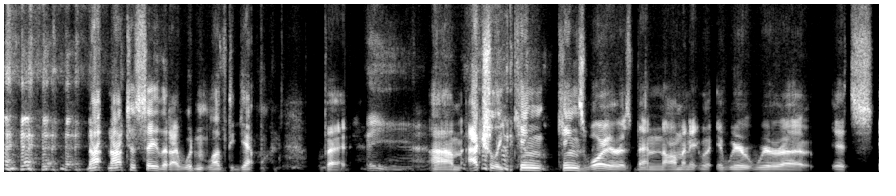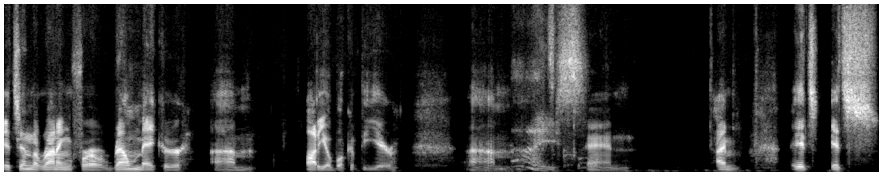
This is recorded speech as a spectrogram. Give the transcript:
not not to say that I wouldn't love to get one, but hey. um, actually, King King's Warrior has been nominated. We're we're uh, it's it's in the running for a Realm Maker um, audiobook of the year, um, Nice. and I'm it's it's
